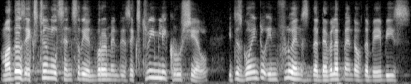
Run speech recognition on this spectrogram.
mother's external sensory environment is extremely crucial. It is going to influence the development of the baby's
